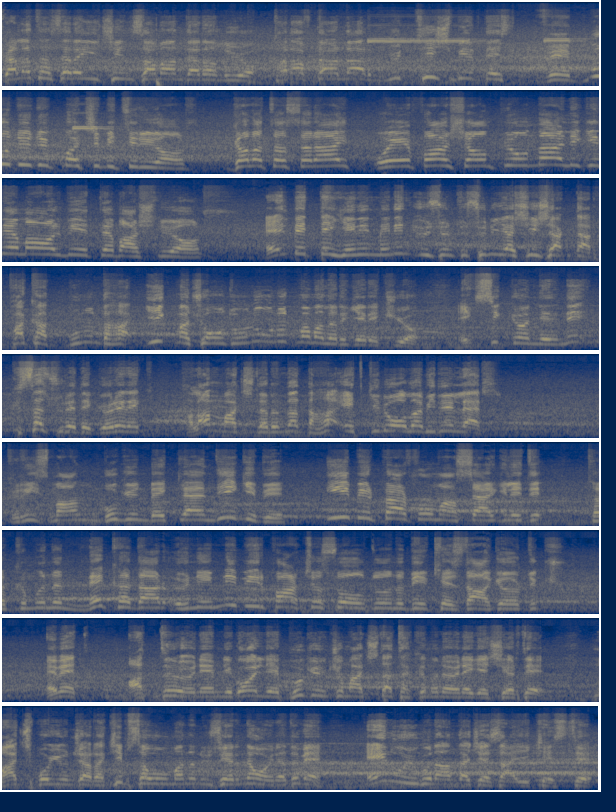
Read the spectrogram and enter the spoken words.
Galatasaray için zaman daralıyor. Taraftarlar müthiş bir destek. Ve bu düdük maçı bitiriyor. Galatasaray UEFA Şampiyonlar Ligi'ne mağlubiyetle başlıyor. Elbette yenilmenin üzüntüsünü yaşayacaklar. Fakat bunun daha ilk maç olduğunu unutmamaları gerekiyor. Eksik yönlerini kısa sürede görerek kalan maçlarında daha etkili olabilirler. Griezmann bugün beklendiği gibi iyi bir performans sergiledi. Takımının ne kadar önemli bir parçası olduğunu bir kez daha gördük. Evet, attığı önemli golle bugünkü maçta takımını öne geçirdi. Maç boyunca rakip savunmanın üzerine oynadı ve en uygun anda cezayı kesti.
